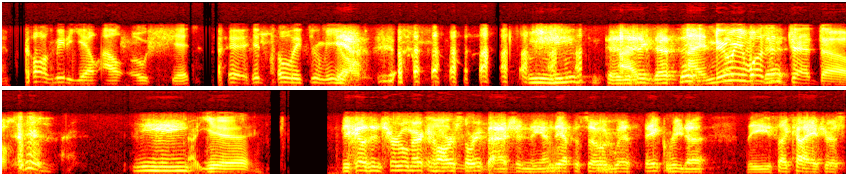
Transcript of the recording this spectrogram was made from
caused me to yell out, "Oh shit!" it totally threw me Yeah. off. Mm-hmm. Because I- think that's it. I knew he wasn't dead though. hmm yeah. Because in true American Horror Story fashion, they end the episode mm-hmm. with fake Rita, the psychiatrist,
